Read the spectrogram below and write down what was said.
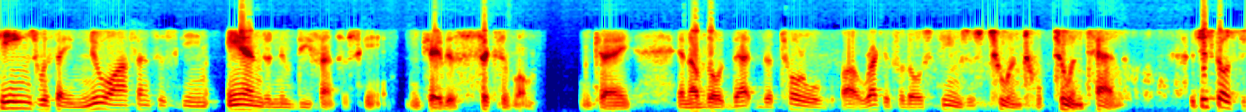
Teams with a new offensive scheme and a new defensive scheme. Okay, there's six of them. Okay, and of those, that the total uh, record for those teams is two and tw- two and ten. It just goes to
